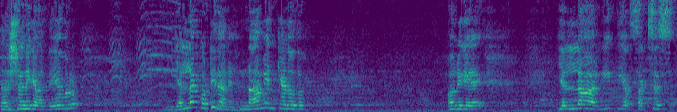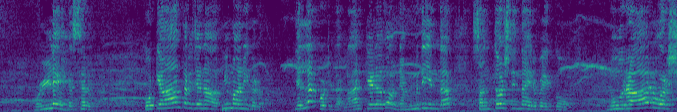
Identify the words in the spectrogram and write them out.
ದರ್ಶನಿಗೆ ಆ ದೇವರು ಎಲ್ಲ ಕೊಟ್ಟಿದ್ದಾನೆ. ನಾವೇನು ಕೇಳೋದು? ಅವನಿಗೆ ಎಲ್ಲ ರೀತಿಯ ಸಕ್ಸಸ್ ಒಳ್ಳೆ ಹೆಸರು, ಕೋಟ್ಯಾಂತರ ಜನ ಅಭಿಮಾನಿಗಳು ಎಲ್ಲ ಕೊಟ್ಟಿದ್ದಾರೆ. ನಾನು ಕೇಳೋದು ನೆಮ್ಮದಿಯಿಂದ, ಸಂತೋಷದಿಂದ ಇರಬೇಕು. ನೂರಾರು ವರ್ಷ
